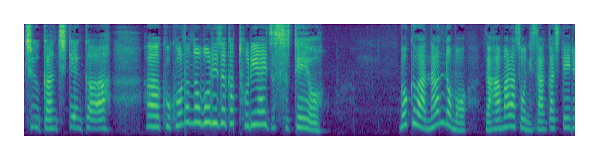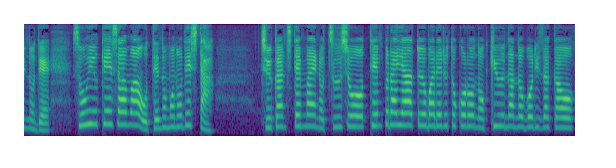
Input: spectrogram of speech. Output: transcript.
中間地点か。ああ、ここの上り坂とりあえず捨てよ。僕は何度も那覇マラソンに参加しているので、そういう計算はお手の物でした。中間地点前の通称天ぷら屋と呼ばれるところの急な上り坂を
